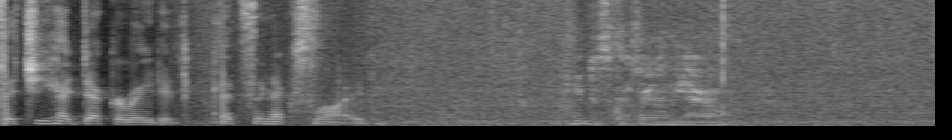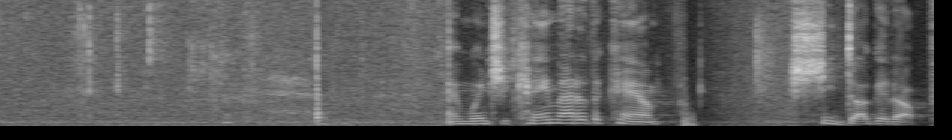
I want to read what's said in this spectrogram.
that she had decorated. That's the next slide. You can just click right on the arrow. And when she came out of the camp, she dug it up.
